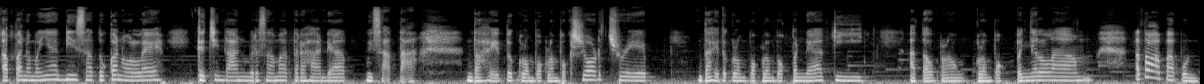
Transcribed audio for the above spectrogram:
apa namanya disatukan oleh kecintaan bersama terhadap wisata. Entah itu kelompok-kelompok short trip, entah itu kelompok-kelompok pendaki atau kelompok penyelam atau apa pun.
